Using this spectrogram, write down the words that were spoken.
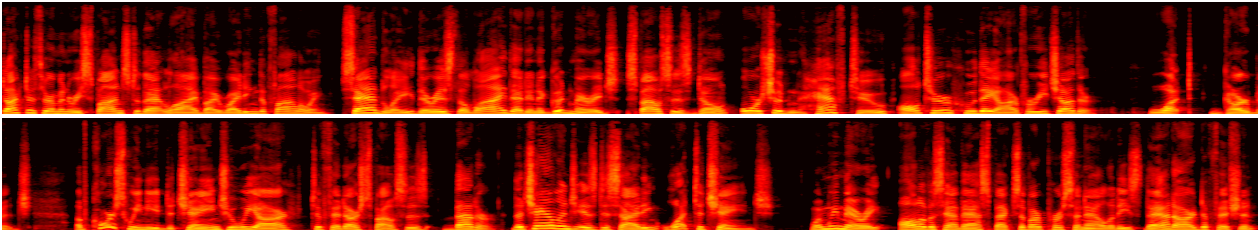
Dr. Thurman responds to that lie by writing the following Sadly, there is the lie that in a good marriage, spouses don't or shouldn't have to alter who they are for each other. What garbage! Of course, we need to change who we are to fit our spouses better. The challenge is deciding what to change. When we marry, all of us have aspects of our personalities that are deficient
